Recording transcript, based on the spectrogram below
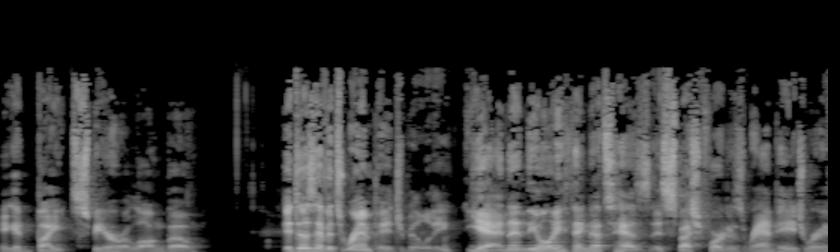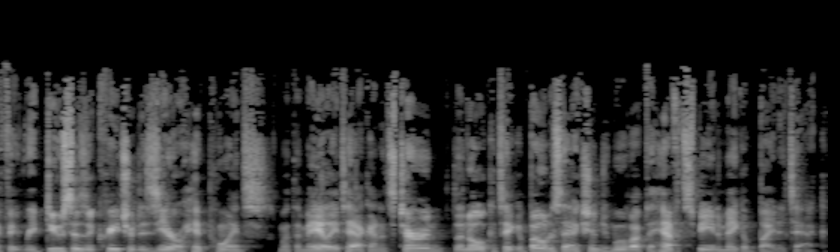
It can bite, spear, or longbow. It does have its rampage ability. Yeah, and then the only thing that has is special for it is Rampage, where if it reduces a creature to zero hit points with a melee attack on its turn, the Gnoll can take a bonus action to move up to half its speed and make a bite attack.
